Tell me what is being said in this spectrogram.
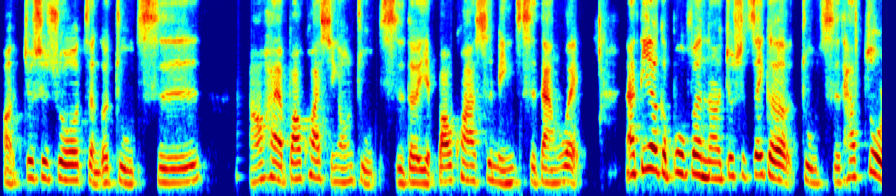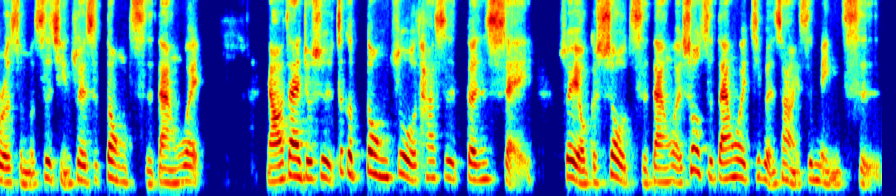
啊、呃，就是说整个主词，然后还有包括形容主词的，也包括是名词单位。那第二个部分呢，就是这个主词它做了什么事情，所以是动词单位。然后再就是这个动作它是跟谁，所以有个受词单位。受词单位基本上也是名词。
